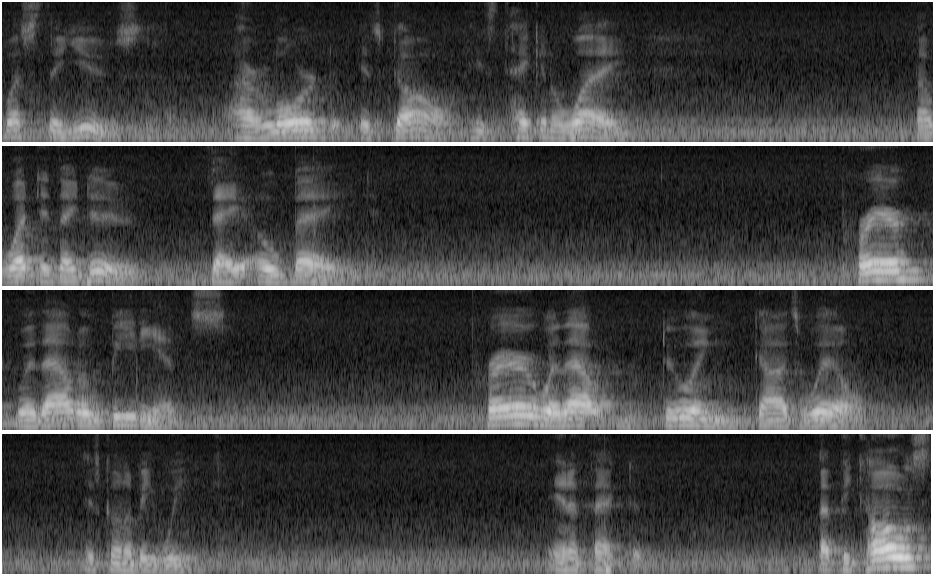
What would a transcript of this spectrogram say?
What's the use? our Lord is gone. He's taken away. But what did they do? They obeyed. Prayer without obedience, prayer without doing God's will, is going to be weak, ineffective. But because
